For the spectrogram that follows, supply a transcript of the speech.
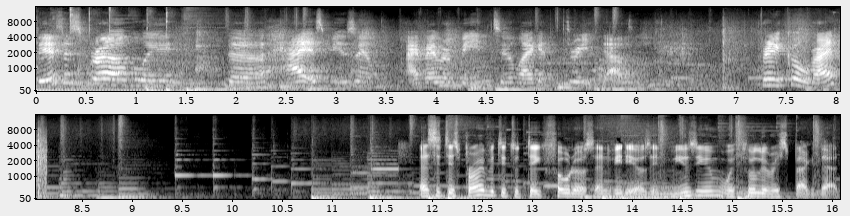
This is probably the highest museum I've ever been to, like at 3000. Pretty cool, right? As it is prohibited to take photos and videos in museum, we fully respect that.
